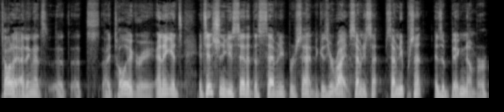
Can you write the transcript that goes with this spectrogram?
Totally, I think that's that's I totally agree, and it's it's interesting you say that the seventy percent because you're right 70 percent is a big number.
